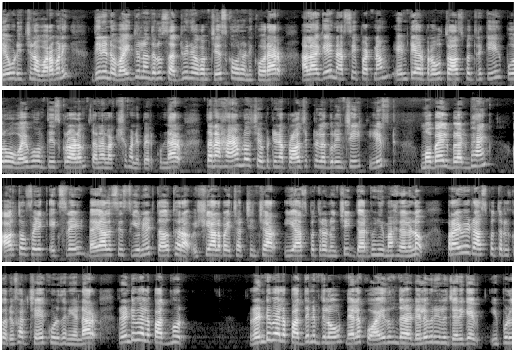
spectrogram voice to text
దేవుడిచ్చిన వరమని దీనిని వైద్యులందరూ సద్వినియోగం చేసుకోవాలని కోరారు. అలాగే నర్సీపట్నం ఎన్టీఆర్ ప్రభుత్వ ఆసుపత్రికి పూర్వ వైభవం తీసుకురావడం తన లక్ష్యమని పేర్కొన్నారు. తన హయాంలో చేపట్టిన ప్రాజెక్టుల గురించి lift mobile blood bank orthopaedic X-ray dialysis unit తదితర విషయాలపై చర్చించారు. ఈ ఆసుపత్రి నుంచి గర్భిణీ మహిళలను ప్రైవేట్ ఆసుపత్రులకు రిఫర్ చేయకూడదని అన్నారు. రెండు వేల పదమూడు రెండు వేల పద్దెనిమిదిలో నెలకు ఐదు వందల డెలివరీలు జరిగేవి. ఇప్పుడు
